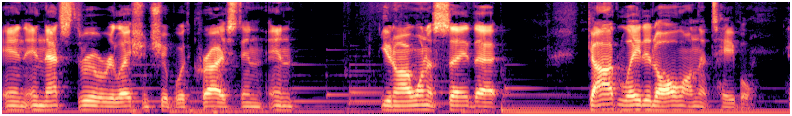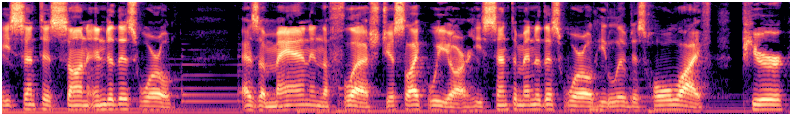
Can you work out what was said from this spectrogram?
And and that's through a relationship with Christ. And and you know, I want to say that God laid it all on the table. He sent his son into this world as a man in the flesh, just like we are. He sent him into this world. He lived his whole life pure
